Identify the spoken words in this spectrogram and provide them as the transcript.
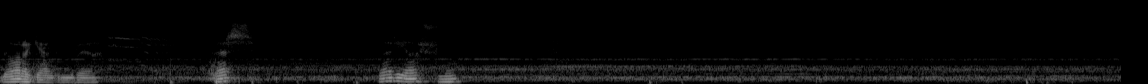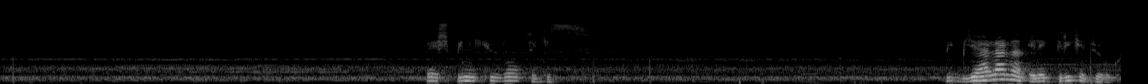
Ne ara geldim buraya? Ver. Ver ya şunu. Beş bin iki yüz on sekiz. Bir, bir yerlerden elektriği kesiyorduk.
